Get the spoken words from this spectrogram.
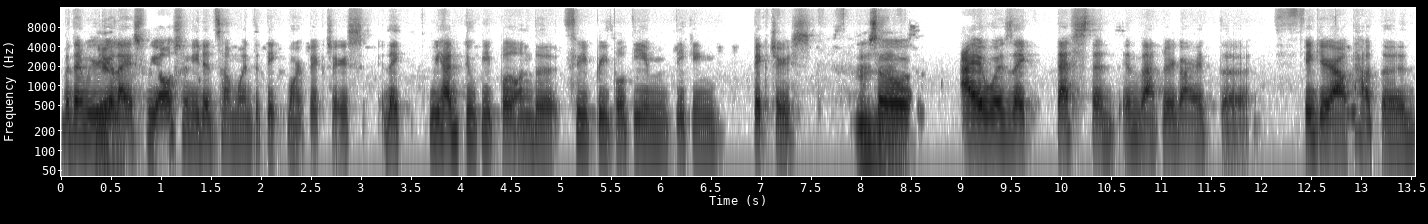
But then we Yeah. realized we also needed someone to take more pictures. Like we had two people on the three people team taking pictures. Mhm. So I was like tested in that regard to figure out how to,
